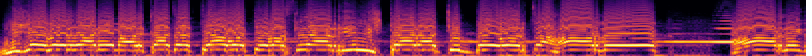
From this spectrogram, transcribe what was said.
विजय बैलगाडी मालकाचा त्यावरती बसला. रील स्टार अच्युत ड्रायव्हरचा हार्दिक हार्दिक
